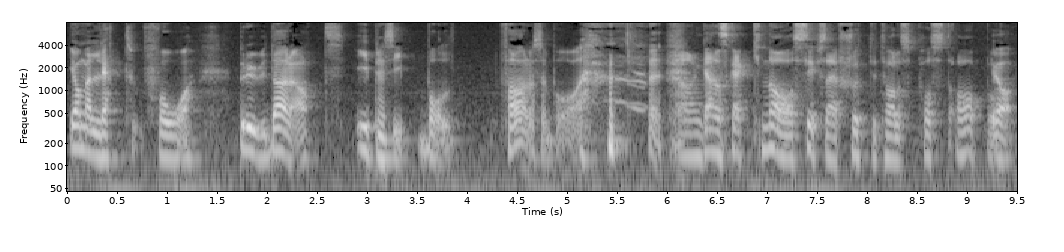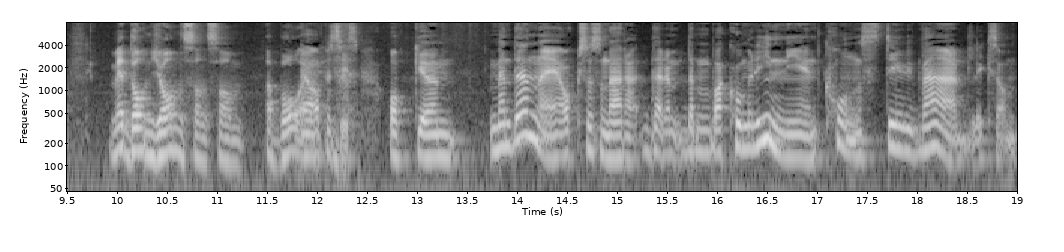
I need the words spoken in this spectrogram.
ja men lätt få brudar att i princip våldföra sig på. ja, en ganska knasig 70-tals postapor. Ja. Med Don Johnson som a boy. Ja, precis. Och um, men den är också sån där, där, där man bara kommer in i en konstig värld liksom.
